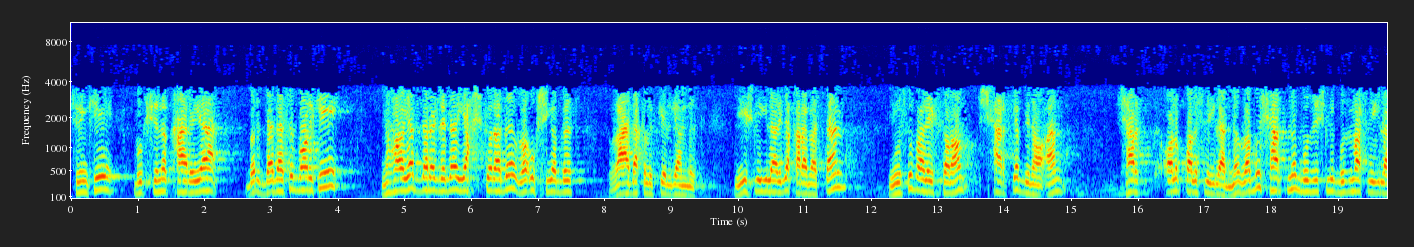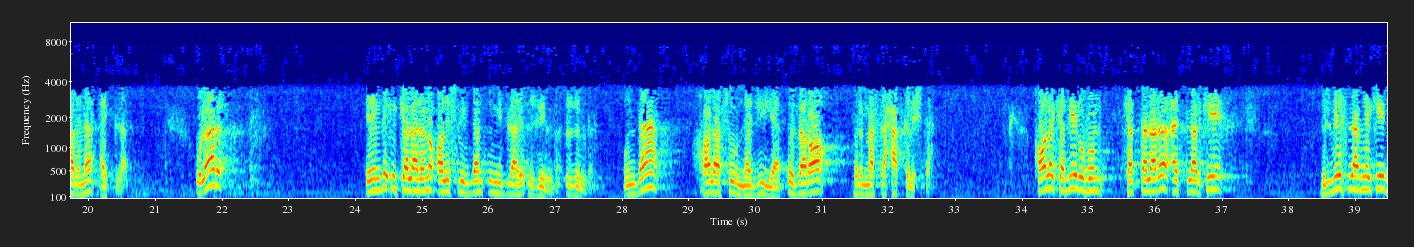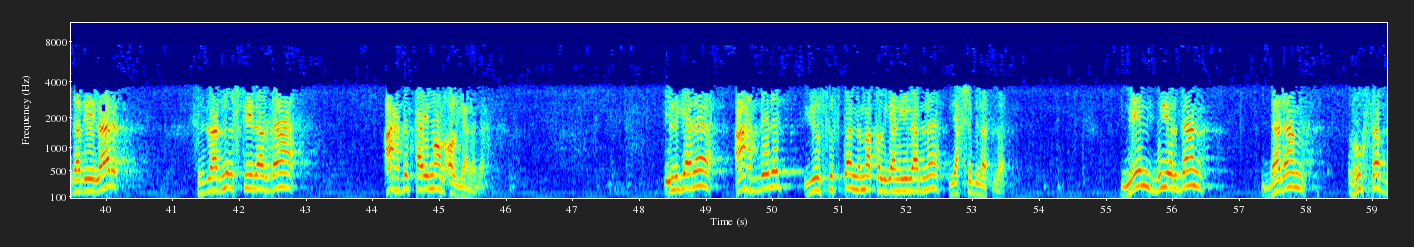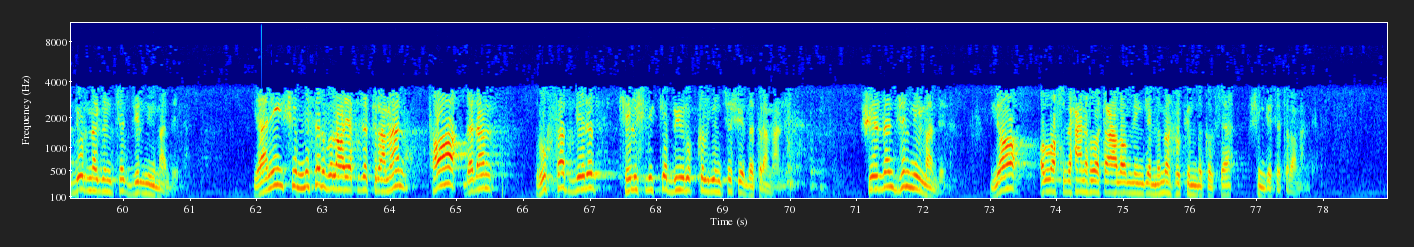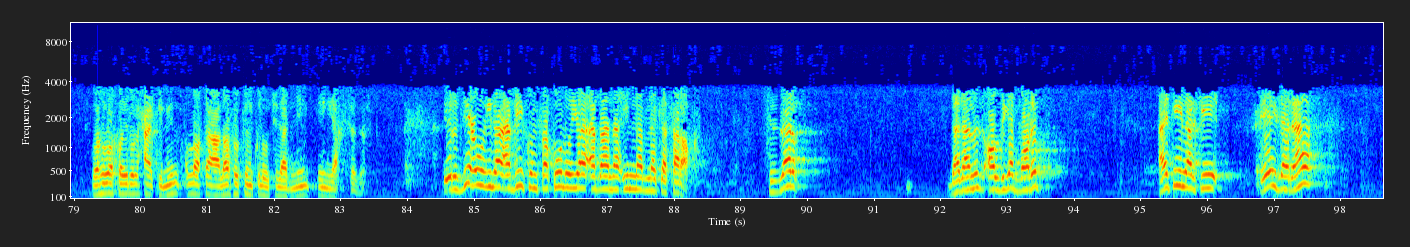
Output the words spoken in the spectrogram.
Chunki bu kishini qariya bir dadasi borki nihoyat darajada yaxshi ko'radi va u kishiga biz va'da qilib kelganmiz. Deyishliklariga qaramasdan yusuf alayhissalom shartga binoan shart olib qolishliklarini va bu shartni buzishlik buzmasliklarini aytdilar. Ular endi ukalarini olishlikdan umidlari uzildi uzildi. Unda xolasu najiya o'zaro bir maslahat qilishdi. Kattalari aytdilarki bilmaysizlarmiki dadilar sizlarni ustinglarda ahdi paymon olgan edi ilgari ahd berib yusufda nima qilganinglarni yaxshi bilasizlar. Men bu yerdan dadam ruxsat bermaguncha jilmayman dedi. Ya'ni shu misr viloyatida turaman to dadam ruxsat berib kelishlikka buyruq qilguncha shu yerda turaman. Shu yerdan jilmayman dedi. Yo alloh subhanahu va taolo menga nima hukmni qilsa shungacha turaman dedi. Alloh taolo hukm qiluvchilarning eng yaxshisidir. Sizlar dadamiz oldiga borib aytinglarki ey dada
